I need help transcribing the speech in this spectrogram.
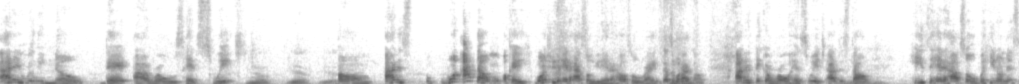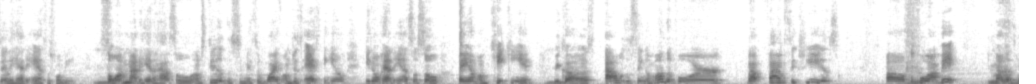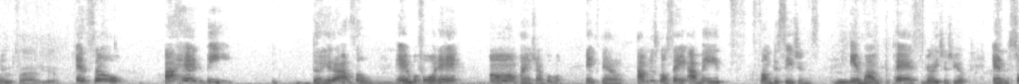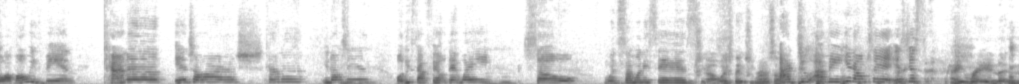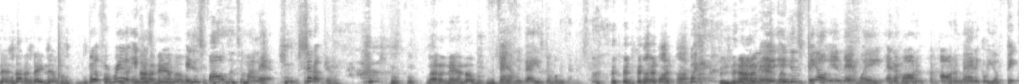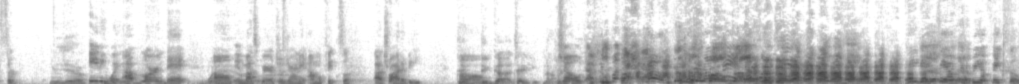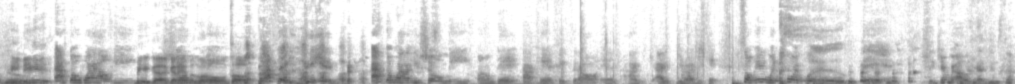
I didn't really know that our roles had switched. No, yeah, yeah. Um I just one I thought okay, once you had a household, you had a household, right? That's what I thought. I didn't think a role had switched. I just thought he's the head of household, but he don't necessarily have the answers for me. So I'm not the head of household. I'm still the submissive wife. I'm just asking him. He don't have the answer. So bam, I'm kick in Mm-hmm. because I was a single mother for about five or six years uh, before I met, Yeah, my husband. Five, yeah. and so I had to be the head of household. Mm-hmm. And before that, um, I ain't trying to put my ex down. I'm just gonna say I made some decisions Mm-hmm. in my past relationship, and so I've always been kind of in charge, kind of, you know what I'm saying? Or at least I felt that way. Mhm. So when somebody says, She always thinks she runs something. I do, I mean, you know what I'm saying? It's just, I ain't ran nothing, not, not a day never, but for real, it not just a damn it just falls into my lap. Shut up, Jeremy. Not a nan another, Family values don't believe in this. not a But damn it, another. it just fell in that way, and I'm, auto, I'm automatically a fixer Yeah. anyway. Yeah. I've learned that um, in my Well, spiritual journey, I'm a fixer. I try to be. Did, um, did God tell you? No. No, I mean, but, no, That's what it what I'm down saying. to. That's what I'm That's what happened. saying. He didn't That's tell me to be a fixer. No. He did. After a while, he. Me and God gotta have a long me- talk. I say he didn't. After a while, he showed me um, that I can't fix it all, and I, I, you know, I just can't. So anyway, the point was that see, Jimmy always got to do something.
